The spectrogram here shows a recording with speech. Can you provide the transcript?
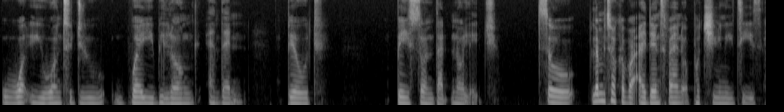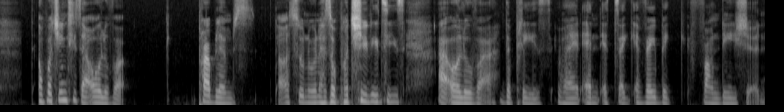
what you want to do where you belong and then build based on that knowledge. So let me talk about identifying opportunities. Opportunities are all over. Problems also known as opportunities are all over the place right? And it's like a very big foundation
